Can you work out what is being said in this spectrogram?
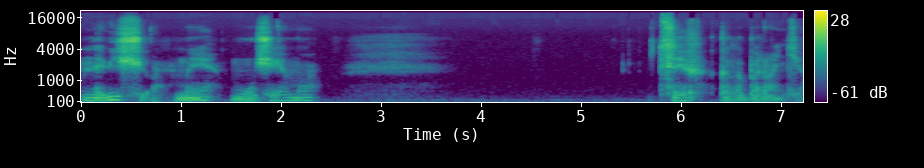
Навіщо ми мучаємо цих колаборантів?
